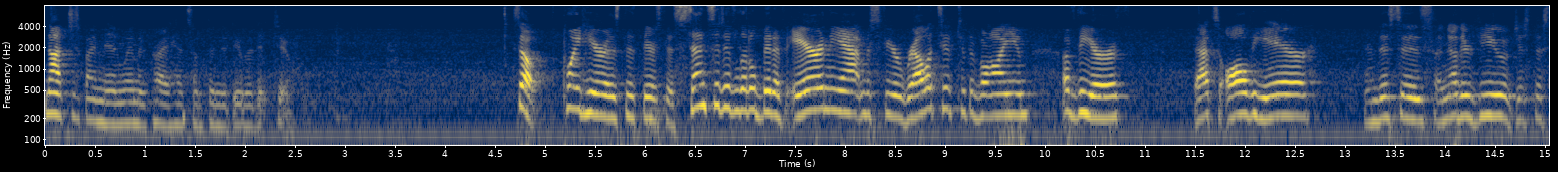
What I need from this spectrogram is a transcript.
Not just by men, women probably had something to do with it too. So, the point here is that there's this sensitive little bit of air in the atmosphere relative to the volume of the Earth. That's all the air. And this is another view of just this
